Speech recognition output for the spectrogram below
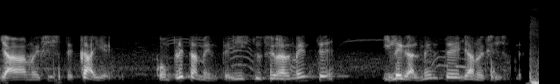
ya no existe, cae completamente, institucionalmente y legalmente ya no existe.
